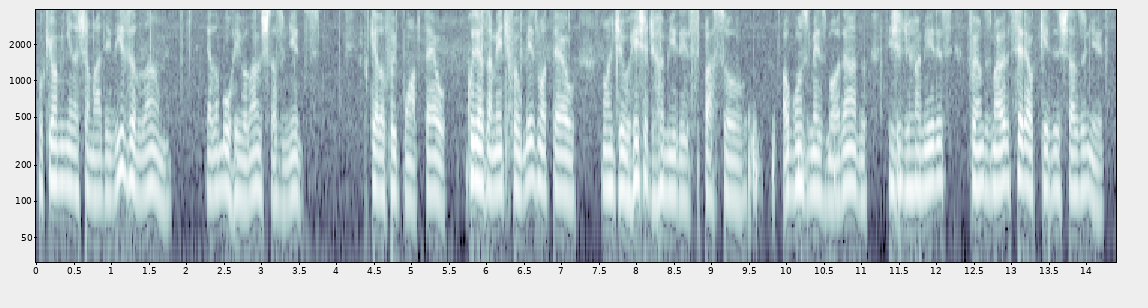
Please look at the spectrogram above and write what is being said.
porque uma menina chamada Elisa Lam, ela morreu lá nos Estados Unidos, porque ela foi para um hotel. Curiosamente, foi o mesmo hotel onde o Richard Ramirez passou alguns meses morando. Richard Ramirez foi um dos maiores serial killers dos Estados Unidos.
